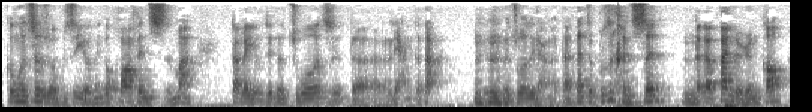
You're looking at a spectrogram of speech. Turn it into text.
公共厕所不是有那个化粪池嘛，大概有这个桌子的两个大。有这个桌子两个大，但是不是很深，大概半个人高。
